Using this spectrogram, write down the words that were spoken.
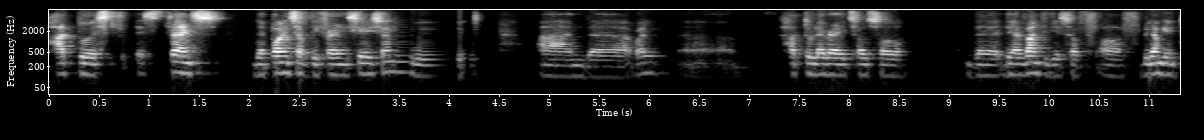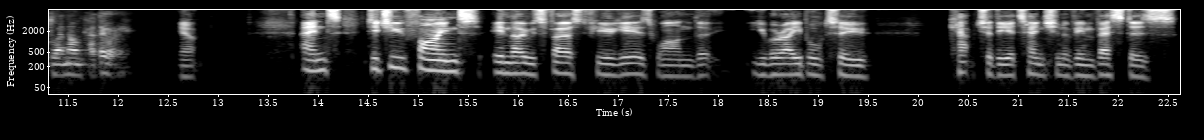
had to st- strengthen the points of differentiation and, uh, well, uh, had to leverage also the, the advantages of, of belonging to a known category. Yeah. And did you find in those first few years, Juan that you were able to capture the attention of investors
